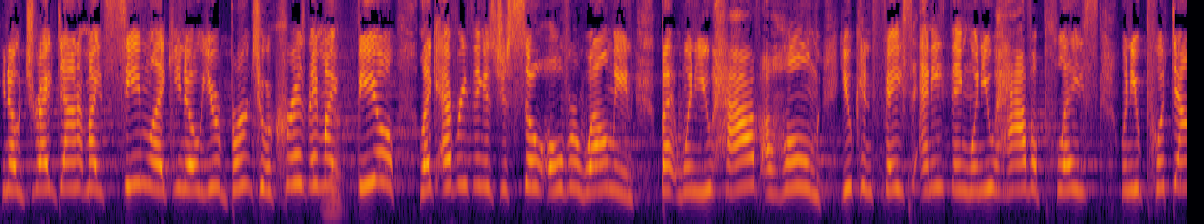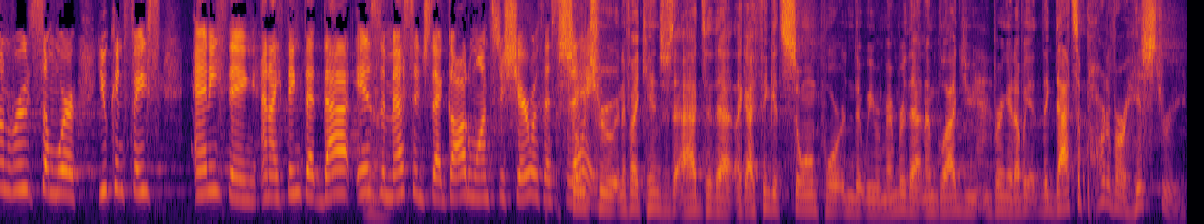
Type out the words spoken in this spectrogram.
you know, dragged down. It might seem like, you know, you're burnt to a crisp. It might feel like everything is just so overwhelming. But when you have a home, you can face anything. When you have a place, when you put down roots somewhere, you can face anything. And I think that that is Yeah. the message that God wants to share with us today. So true. And if I can just add to that, like I think it's so important that we remember that, and I'm glad you Yeah. bring it up. Like that's a part of our history.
